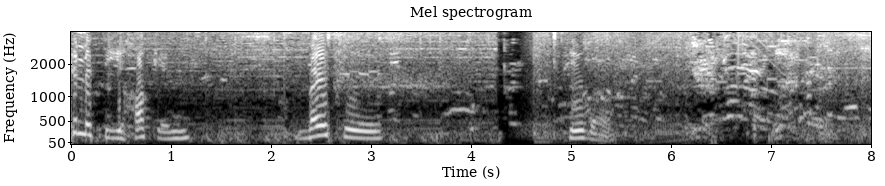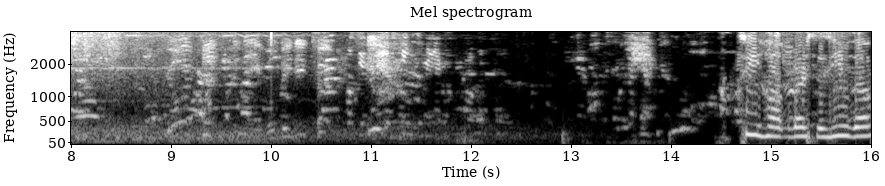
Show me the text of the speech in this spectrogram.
Timothy Hawkins versus Hugo. T Hawk versus Hugo.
